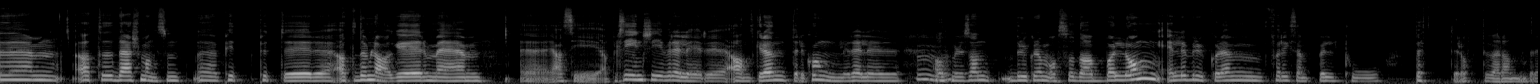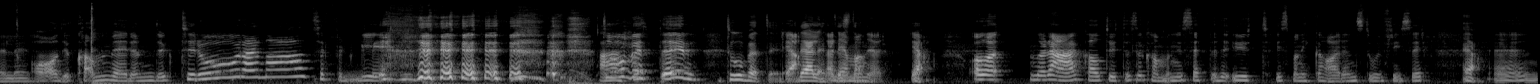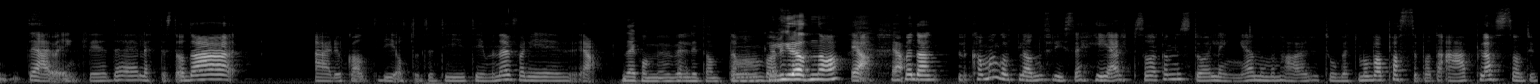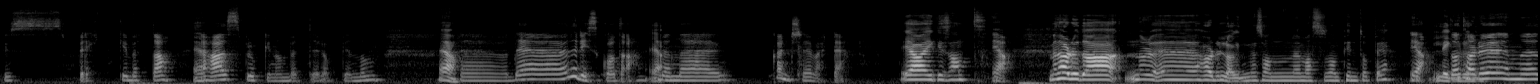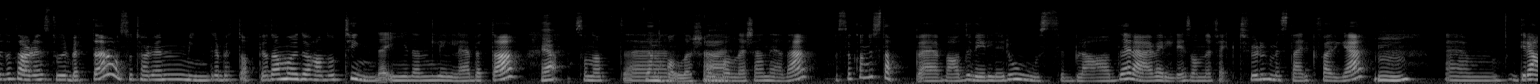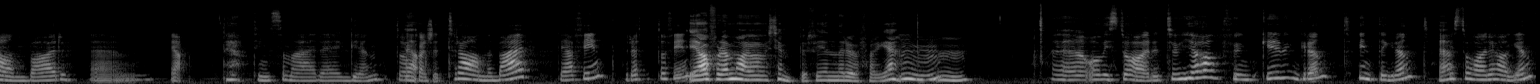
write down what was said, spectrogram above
øhm, at det er så mange som øh, putter At de lager med øh, ja, si appelsinskiver eller annet grønt eller kongler eller Mm. alt mulig sånn. Bruker de også da ballong, eller bruker de f.eks. to bøtter oppi hverandre, eller Å, du kan mer enn du tror, Aina. Selvfølgelig. to så- bøtter. To bøtter. Ja, det er lettest, da. det er det man da. gjør. Ja. Og når det er kaldt ute, så kan man jo sette det ut hvis man ikke har en stor fryser. Ja. Eh, Det er jo egentlig det letteste. Og da er det jo ikke alltid de åtte til ti timene, fordi ja, Det kommer vel litt an på kuldegradene òg. ja. Ja. Men da kan man godt la den fryse helt, så da kan den stå lenge når man har to bøtter. Man må bare passe på at det er plass, sånn at du ikke sprekker bøtta. Ja. Jeg har sprukket noen bøtter opp gjennom. Ja. Eh, Det er en risiko å ta, men eh, kanskje verdt det. Ja, ikke sant. Ja. Men har du da når, øh, Har du lagd med, sånn, med masse sånn pynt oppi? Ja, da tar, du en, da tar du en stor bøtte, og så tar du en mindre bøtte oppi. Og da må du ha noe tyngde i den lille bøtta, Ja. sånn at eh, Den holder seg- den holder seg nede. Og så kan du stappe hva du vil. Roseblader er veldig sånn effektfull med sterk farge. Mm. Em, granbar. ja. Ting som er eh, grønt. Og Ja. kanskje tranebær. Det er fint. Rødt og fint. ja, for de har jo kjempefin rødfarge. Mm. Mm. Uh, og hvis du har tuja, funker grønt, vintergrønt, Ja. hvis du har i hagen.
